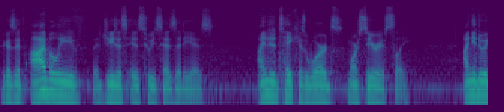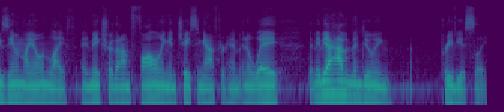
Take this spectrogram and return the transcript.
Because if I believe that Jesus is who he says that he is, I need to take his words more seriously. I need to examine my own life and make sure that I'm following and chasing after him in a way that maybe I haven't been doing previously.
